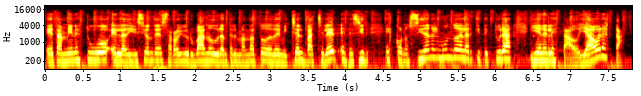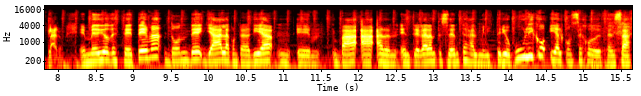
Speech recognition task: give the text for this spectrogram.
eh, también estuvo en la División de Desarrollo Urbano durante el mandato de Michelle Bachelet, es decir, es conocida en el mundo de la arquitectura y en el Estado. Y ahora está, claro, en medio de este tema donde ya la Contraloría mm, va a entregar antecedentes al Ministerio Público y al Consejo de Defensa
